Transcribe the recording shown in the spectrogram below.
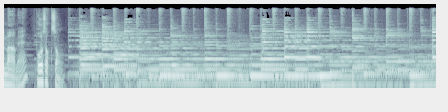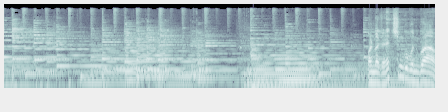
마음의 보석송 얼마 전에 친구분과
